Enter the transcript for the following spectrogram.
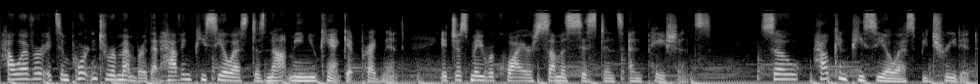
However, it's important to remember that having PCOS does not mean you can't get pregnant. It just may require some assistance and patience. So, how can PCOS be treated?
